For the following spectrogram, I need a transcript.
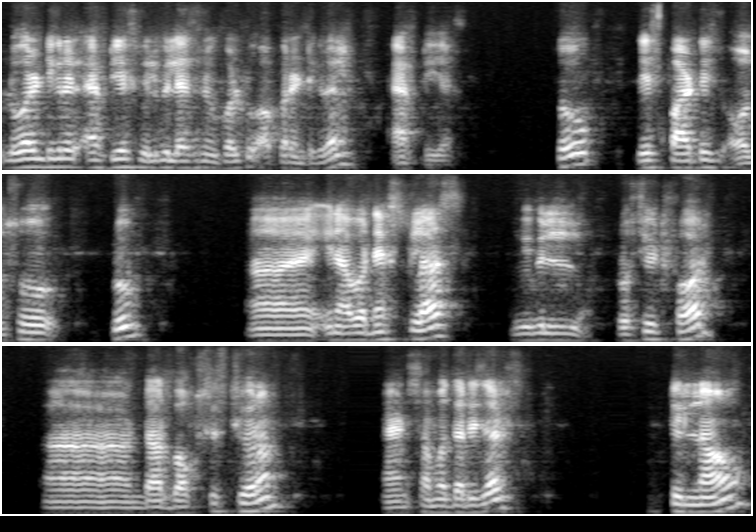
lower integral f dx will be less than equal to upper integral f dx. So this part is also proved. Uh, in our next class, we will proceed for uh, Darboux's theorem and some other results. Till now,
